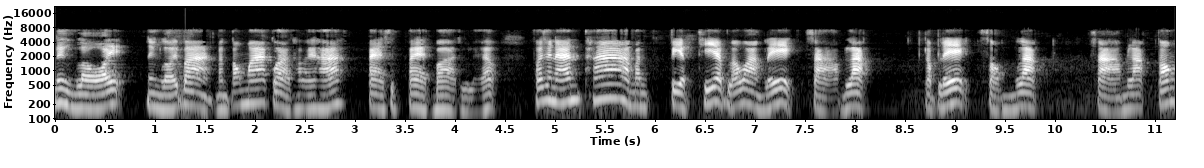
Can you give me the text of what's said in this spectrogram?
หนึ่งร้อยหนึ่งร้อยบาทมันต้องมากกว่าเท่าไหร่คะแปดสิบแปดบาทอยู่แล้ว เพราะฉะนั้นถ้ามันเปรียบเทียบระหว่างเลขสามหลัก กับเลขสองหลักสามหลักต้อง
